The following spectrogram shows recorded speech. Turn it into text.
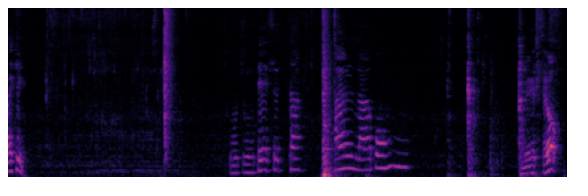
파이팅! 우주 대스타 알라봉 안녕히 계세요.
